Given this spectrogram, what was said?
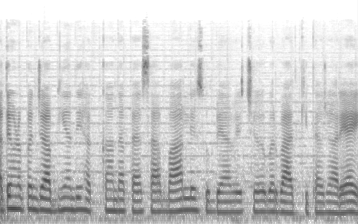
ਅਤੇ ਹੁਣ ਪੰਜਾਬੀਆਂ ਦੇ ਹੱਕਾਂ ਦਾ ਪੈਸਾ ਬਾਹਰਲੇ ਸੂਬਿਆਂ ਵਿੱਚ ਬਰਬਾਦ ਕੀਤਾ ਜਾ ਰਿਹਾ ਹੈ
